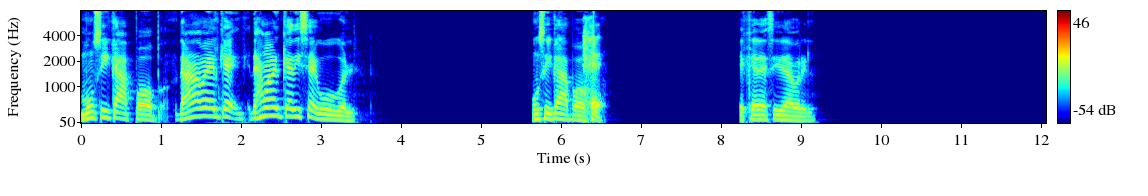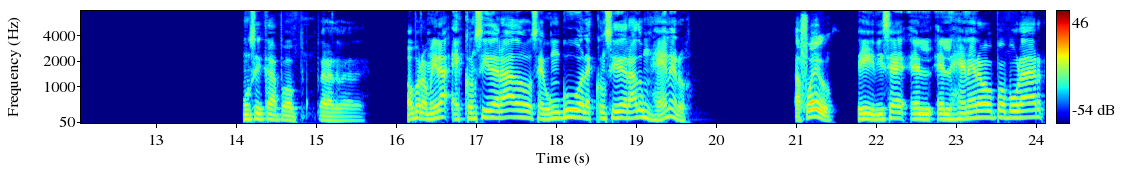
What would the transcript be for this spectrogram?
Música pop. Déjame ver qué, déjame ver qué dice Google. Música pop. es que decide abrir. Música pop. Espérate, espérate. No, pero mira, es considerado, según Google, es considerado un género. ¿A fuego? Sí, dice el, el género popular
